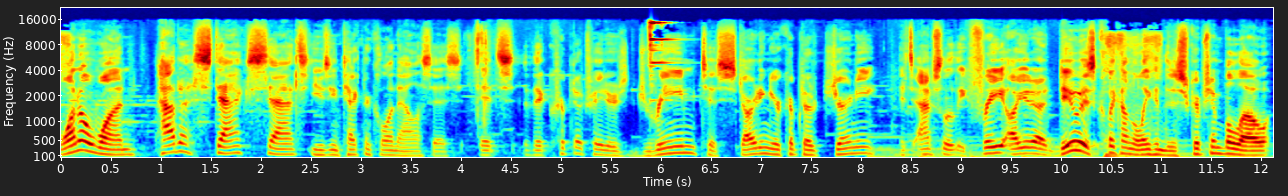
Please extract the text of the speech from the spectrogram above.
101 how to stack sats using technical analysis. It's the crypto trader's dream to starting your crypto journey. It's absolutely free. All you gotta do is click on the link in the description below,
